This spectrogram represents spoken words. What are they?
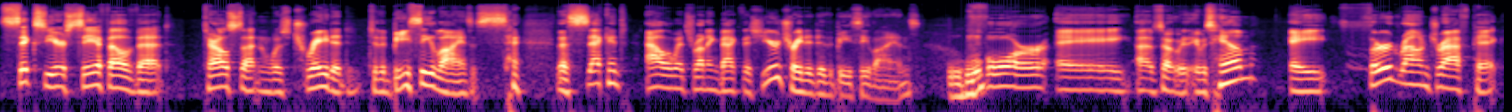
six-year CFL vet Tyrell Sutton was traded to the BC Lions, the second Alouettes running back this year traded to the BC Lions mm-hmm. for a. Uh, so it was him, a third round draft pick,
